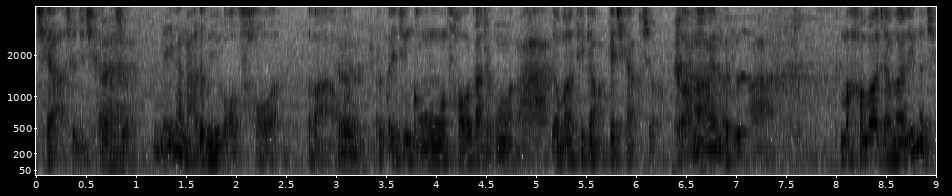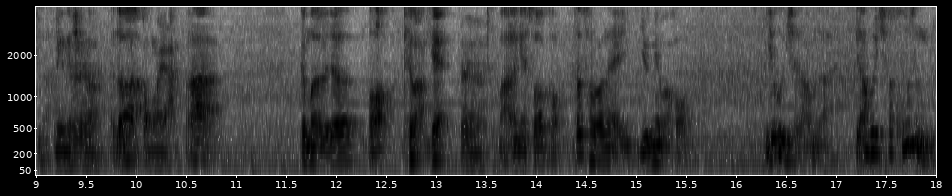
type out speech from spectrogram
吃夜宵就吃夜宵。那么伊讲外头朋友老吵个，对伐？嗯搿已经拱吵得介结棍了啊，要么开讲该吃夜宵，对伐？买眼物事啊，咁么黑猫姐妹拎得清个，拎得清啊，对伐？懂了呀。啊，咁么后头跑开房间嗯，买了眼烧烤，只吵了呢有眼勿好，伊欢喜吃啥物事啊？比方欢喜吃花生米，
